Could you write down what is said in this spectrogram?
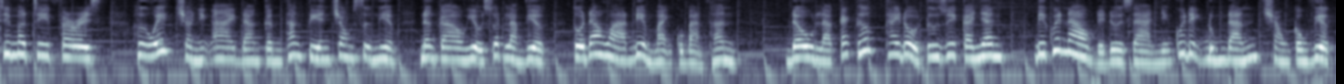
Timothy Ferris hữu ích cho những ai đang cần thăng tiến trong sự nghiệp, nâng cao hiệu suất làm việc, tối đa hóa điểm mạnh của bản thân. Đâu là cách thức thay đổi tư duy cá nhân, bí quyết nào để đưa ra những quyết định đúng đắn trong công việc,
